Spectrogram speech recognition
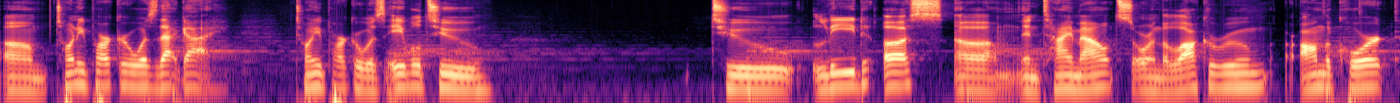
Um, Tony Parker was that guy. Tony Parker was able to to lead us um, in timeouts or in the locker room or on the court.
